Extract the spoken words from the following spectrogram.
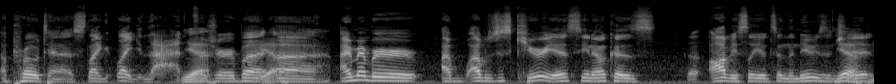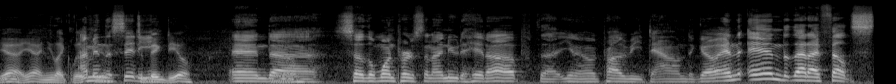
a protest like like that Yeah. for sure. But Yeah. uh, I remember I I was just curious, you know, because obviously it's in the news and Yeah, shit. yeah, yeah. And you like live I'm in here. the It's city. a big deal. And You know? uh, so the one person I knew to hit up that you know would probably be down to go, and and that I felt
